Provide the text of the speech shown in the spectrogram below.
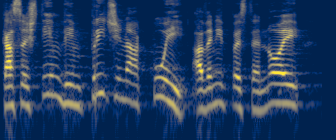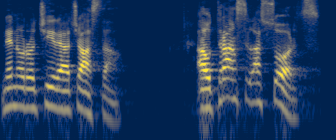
ca să știm din pricina cui a venit peste noi nenorocirea aceasta. Au tras la sorți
